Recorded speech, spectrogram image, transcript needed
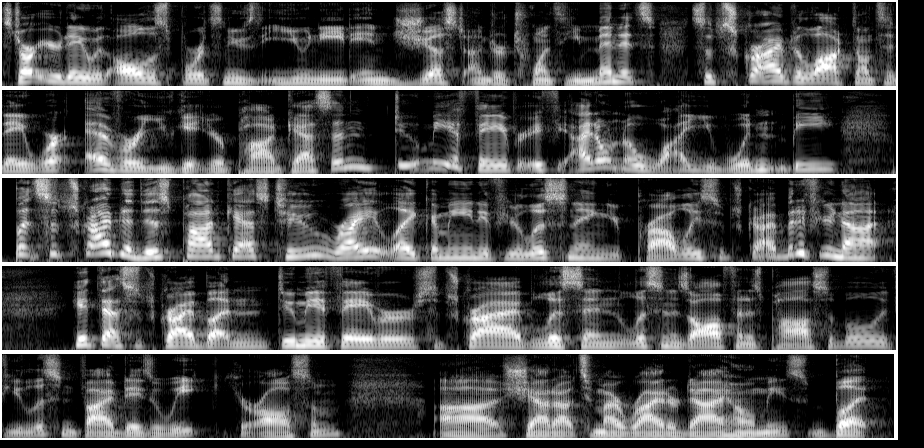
Start your day with all the sports news that you need in just under 20 minutes. Subscribe to Locked On Today wherever you get your podcasts. And do me a favor, if I don't know why you wouldn't be, but subscribe to this podcast too, right? Like, I mean, if you're listening, you're probably subscribe. But if you're not, hit that subscribe button. Do me a favor, subscribe, listen, listen as often as possible. If you listen five days a week, you're awesome. Uh, shout out to my ride or die homies. But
